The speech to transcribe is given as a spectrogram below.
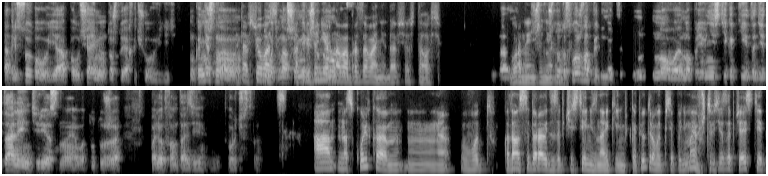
отрисовываю, я получаю именно то, что я хочу увидеть. Ну, конечно, это все у вас в нашем от мире инженерного новое... образования, да, все осталось? Да, Горное инженерное. Что-то сложно придумать новое, но привнести какие-то детали интересные, вот тут уже полет фантазии, творчества. А насколько, вот, когда нас собирают из запчастей, не знаю, какие-нибудь компьютеры, мы все понимаем, что все запчасти,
